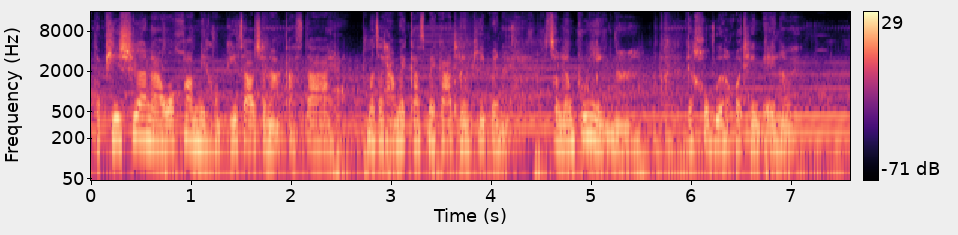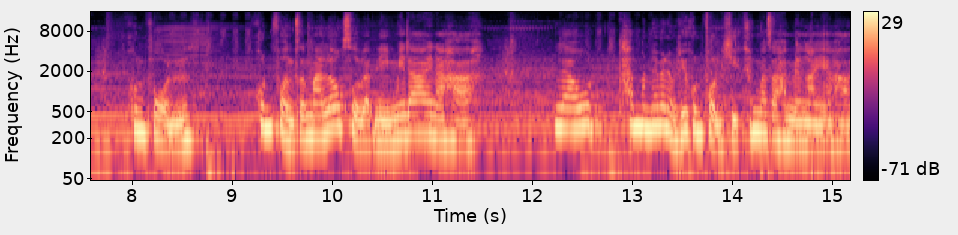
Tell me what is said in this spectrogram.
แต่พี่เชื่อนะว่าความดีของพี่จะเอาชนะกัสได้อะมันจะทำให้กัสไม่กล้าทิ้งพี่ไปไหน ส่วนเรื่องผู้หญิงนะ เดี๋ยวเขาเบื่อเขาก็ทิ้งไปเองนั่นแหละคุณฝน คุณฝนจะมาโลกสวยแบบนี้ไม่ได้นะคะ แล้วถ้ามันไม่เป็นแบบที่คุณฝนคิดขึ้นมาจะทำยังไงอะคะ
